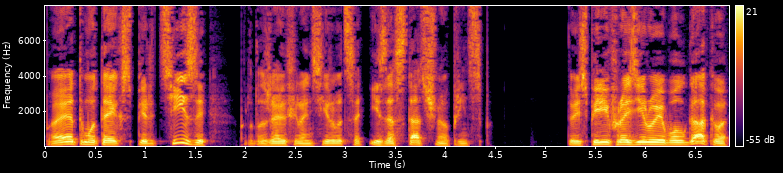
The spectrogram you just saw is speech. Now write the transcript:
Поэтому-то экспертизы продолжают финансироваться из остаточного принципа. То есть, перефразируя Булгакова,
